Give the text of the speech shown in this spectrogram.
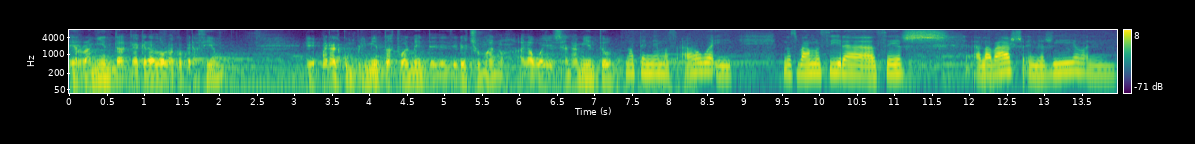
herramienta que ha creado la cooperación eh, para el cumplimiento actualmente del derecho humano al agua y el saneamiento. No tenemos agua y nos vamos a ir a hacer a lavar en el río, en,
